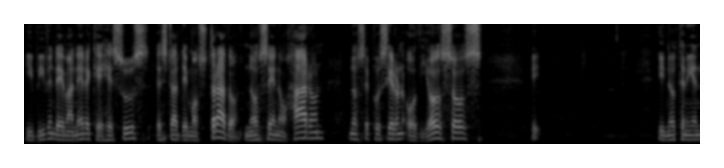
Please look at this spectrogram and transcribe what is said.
Y viven de manera que Jesús está demostrado. No se enojaron, no se pusieron odiosos y, y no tenían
